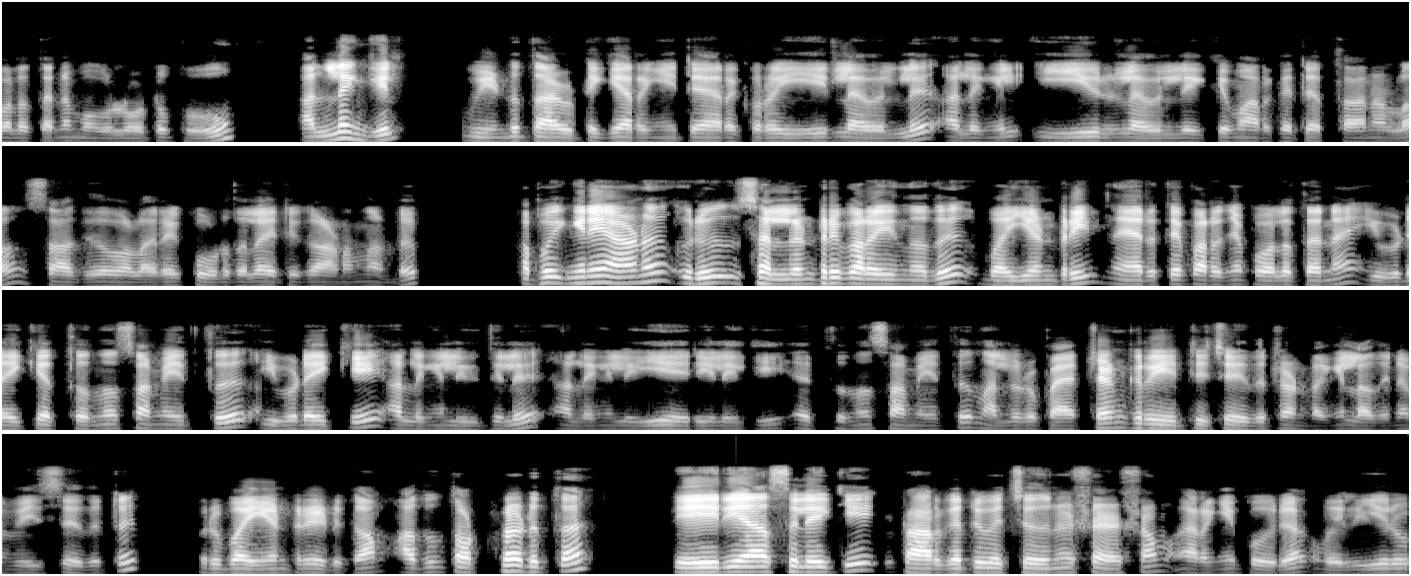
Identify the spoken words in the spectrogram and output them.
പോലെ തന്നെ മുകളിലോട്ട് പോവും. അല്ലെങ്കിൽ വീണ്ടും താഴോട്ടേക്ക് ഇറങ്ങിയിട്ട് ഏറെക്കുറെ ഈ ലെവലിൽ അല്ലെങ്കിൽ ഈ ഒരു ലെവലിലേക്ക് മാർക്കറ്റ് എത്താനുള്ള സാധ്യത വളരെ കൂടുതലായിട്ട് കാണുന്നുണ്ട്. അപ്പോൾ ഇങ്ങനെയാണ് ഒരു സെല്ലൻട്രി പറയുന്നത്. ബൈ എൻട്രി നേരത്തെ പറഞ്ഞ പോലെ തന്നെ ഇവിടേക്ക് എത്തുന്ന സമയത്ത് ഇവിടേക്ക് അല്ലെങ്കിൽ ഇതിൽ അല്ലെങ്കിൽ ഈ ഏരിയയിലേക്ക് എത്തുന്ന സമയത്ത് നല്ലൊരു പാറ്റേൺ ക്രിയേറ്റ് ചെയ്തിട്ടുണ്ടെങ്കിൽ അതിനെ ബേസ് ചെയ്തിട്ട് ഒരു ബൈ എൻട്രി എടുക്കാം. അതും തൊട്ടടുത്ത ഏരിയാസിലേക്ക് ടാർഗറ്റ് വെച്ചതിന് ശേഷം ഇറങ്ങി പോരുക വലിയൊരു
